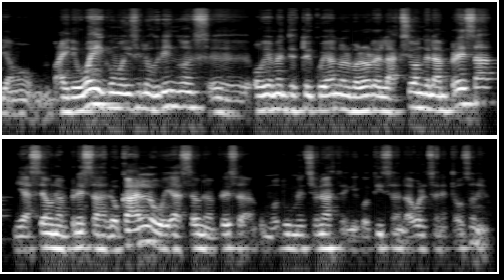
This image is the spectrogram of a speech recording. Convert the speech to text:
digamos, by the way, como dicen los gringos, eh, obviamente estoy cuidando el valor de la acción de la empresa, ya sea una empresa local o ya sea una empresa, como tú mencionaste, que cotiza en la bolsa en Estados Unidos.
